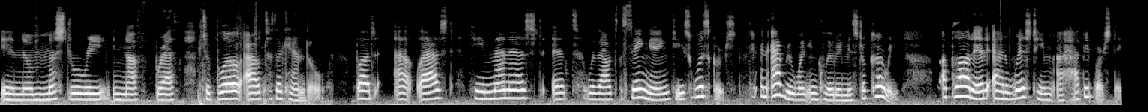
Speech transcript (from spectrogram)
in mustering enough breath to blow out the candle. But at last he managed it without singing his whiskers. And everyone, including Mr. Curry, applauded and wished him a happy birthday.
